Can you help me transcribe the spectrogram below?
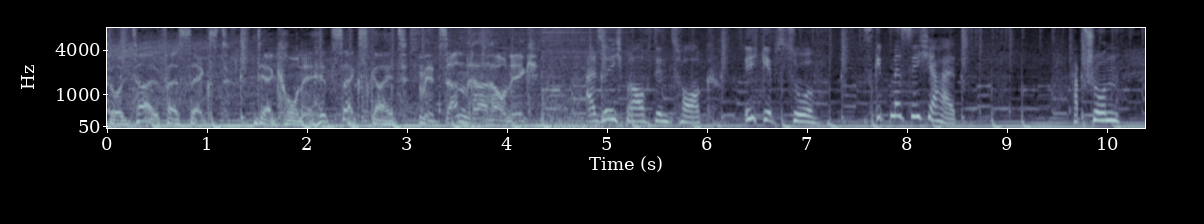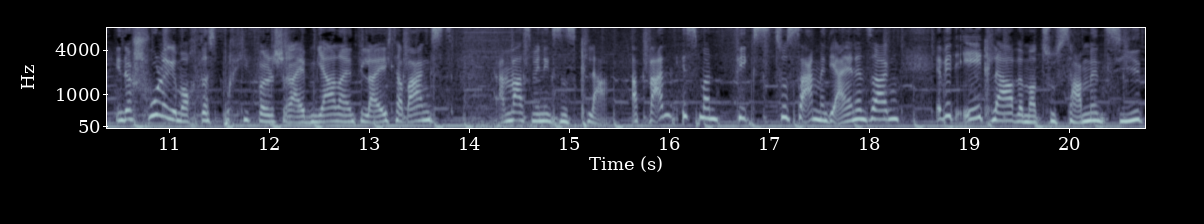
Total versext. Der Krone-Hit Sex Guide mit Sandra Raunig. Also ich brauche den Talk. Ich geb's zu. Es gibt mir Sicherheit. Hab schon in der Schule gemacht, das Briefwahl schreiben. Ja, nein, vielleicht, hab Angst. Dann war es wenigstens klar. Ab wann ist man fix zusammen? Die einen sagen, er wird eh klar, wenn man zusammenzieht.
